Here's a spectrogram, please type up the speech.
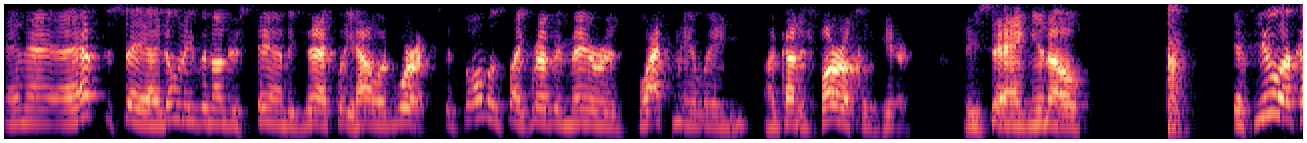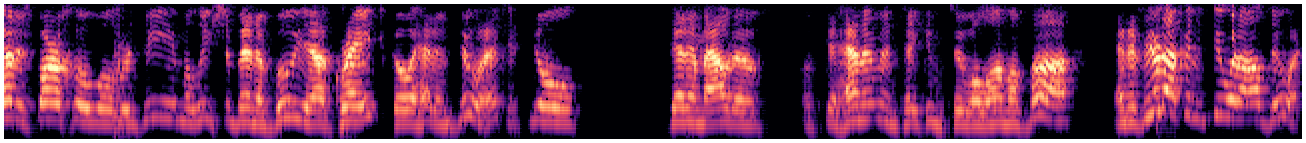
and I have to say, I don't even understand exactly how it works. It's almost like Rebbe Meir is blackmailing HaKadosh Baruch Hu here. He's saying, you know, if you, HaKadosh Baruch Hu, will redeem Elisha ben Abuya, great, go ahead and do it. If you'll get him out of of Gehenna and take him to Olam Haba. And if you're not going to do it, I'll do it.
